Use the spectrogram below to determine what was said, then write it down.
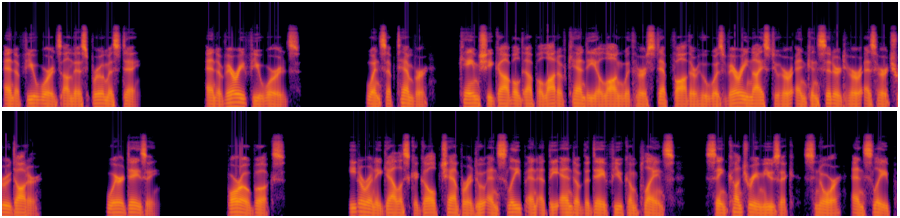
And a few words on this brumous day. And a very few words. When September, came she gobbled up a lot of candy along with her stepfather who was very nice to her and considered her as her true daughter. Where Daisy? Borrow books. Eaterani Galiska gulp champeradu and sleep and at the end of the day few complaints, sing country music, snore, and sleep.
